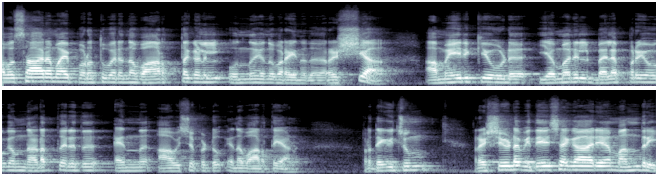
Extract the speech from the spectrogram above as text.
അവസാനമായി പുറത്തു വരുന്ന വാർത്തകളിൽ ഒന്ന് എന്ന് പറയുന്നത് റഷ്യ അമേരിക്കയോട് യമനിൽ ബലപ്രയോഗം നടത്തരുത് എന്ന് ആവശ്യപ്പെട്ടു എന്ന വാർത്തയാണ്. പ്രത്യേകിച്ചും റഷ്യയുടെ വിദേശകാര്യ മന്ത്രി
